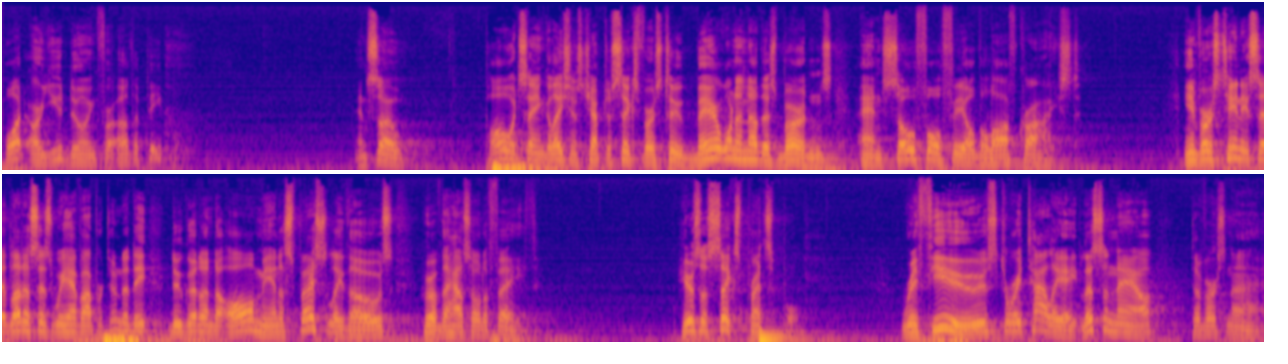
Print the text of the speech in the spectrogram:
what are you doing for other people? And so, Paul would say in Galatians chapter 6 verse 2, bear one another's burdens and so fulfill the law of Christ. In verse 10, he said, Let us, as we have opportunity, do good unto all men, especially those who are of the household of faith. Here's a sixth principle refuse to retaliate. Listen now to verse 9.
